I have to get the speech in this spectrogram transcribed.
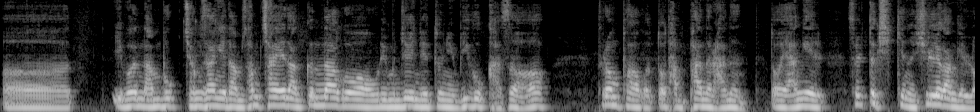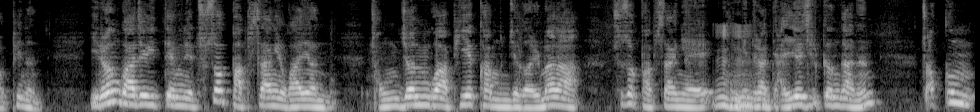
어, 이번 남북 정상회담 3차 회담 끝나고 우리 문재인 대통령이 미국 가서 트럼프하고 또 담판을 하는 또 양일 설득시키는 신뢰관계를 높이는 이런 과정이기 때문에 추석 밥상에 과연 종전과 비핵화 문제가 얼마나 추석 밥상에 국민들한테 알려질 건가는 조금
